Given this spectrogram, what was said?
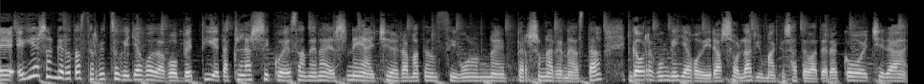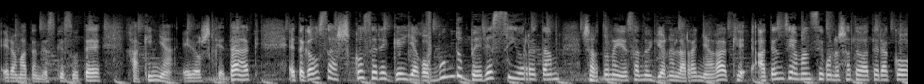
E, egia esan gerota zerbitzu gehiago dago, beti eta klasiko ezan dena esnea etxera eramaten zigun e, personarena ezta. Gaur egun gehiago dira solariumak esate baterako etxera eramaten dezkizute, jakina erosketak, eta gauza askoz ere gehiago mundu berezi horretan sartu nahi izan du joan larrainagak. Atentzia eman zigun esate baterako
